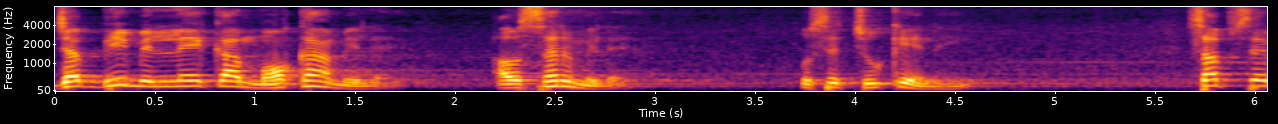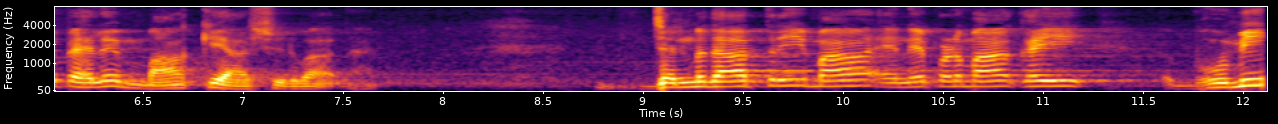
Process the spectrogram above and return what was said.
जब भी मिलने का मौका मिले अवसर मिले उसे चूके नहीं सबसे पहले मां के आशीर्वाद है જન્મદાત્રી માં એને પણ માં કહી ભૂમિ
